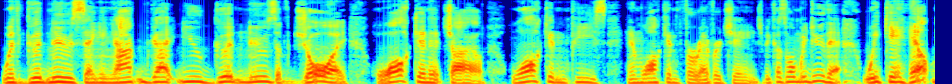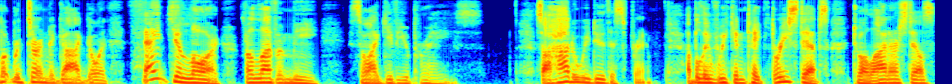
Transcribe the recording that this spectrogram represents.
with good news, saying, I've got you good news of joy. Walk in it, child. Walk in peace and walk in forever change. Because when we do that, we can't help but return to God, going, Thank you, Lord, for loving me. So I give you praise. So, how do we do this, friend? I believe we can take three steps to align ourselves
